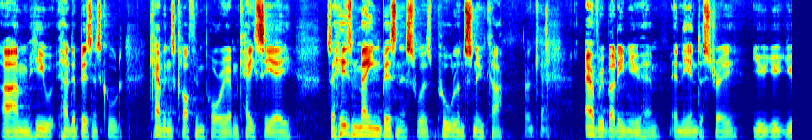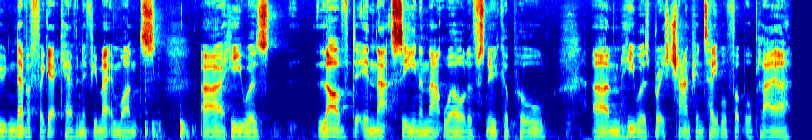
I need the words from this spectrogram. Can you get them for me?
Um, he had a business called Kevin's Cloth Emporium (KCE). So his main business was pool and snooker. Okay. Everybody knew him in the industry. You you you never forget Kevin if you met him once. Uh, he was loved in that scene and that world of snooker pool. Um, he was British champion table football player.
